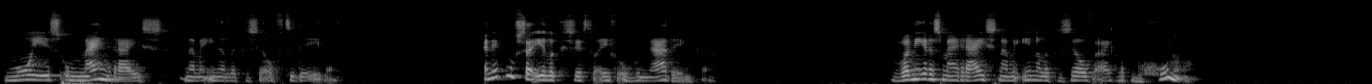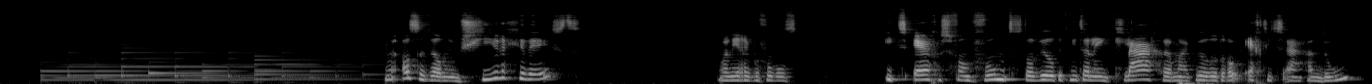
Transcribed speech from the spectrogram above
mooi is om mijn reis naar mijn innerlijke zelf te delen. En ik moest daar eerlijk gezegd wel even over nadenken. Wanneer is mijn reis naar mijn innerlijke zelf eigenlijk begonnen? Ben altijd wel nieuwsgierig geweest. Wanneer ik bijvoorbeeld iets ergens van vond, dan wilde ik niet alleen klagen, maar ik wilde er ook echt iets aan gaan doen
